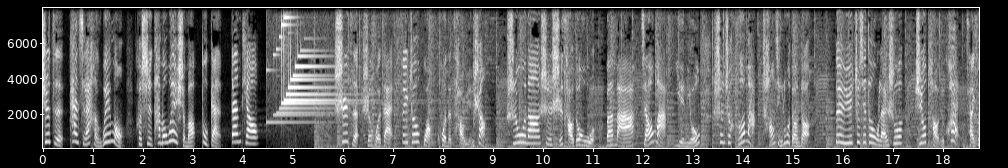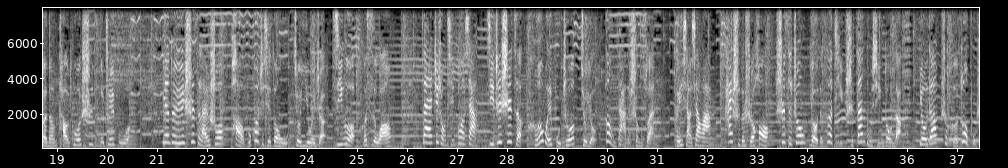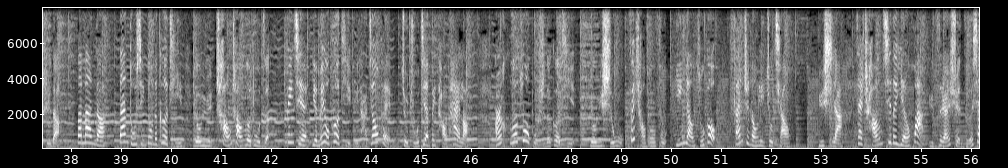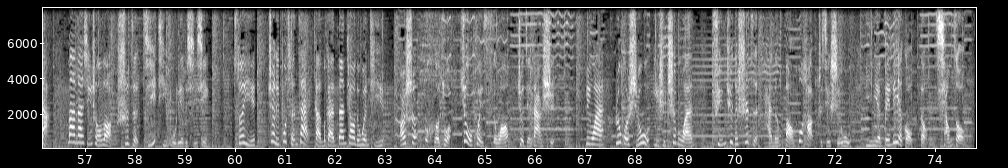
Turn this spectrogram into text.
狮子看起来很威猛，可是它们为什么不敢单挑？狮子生活在非洲广阔的草原上，食物呢是食草动物，斑马、角马、野牛，甚至河马、长颈鹿等等。对于这些动物来说，只有跑得快才可能逃脱狮子的追捕。面对于狮子来说，跑不过这些动物，就意味着饥饿和死亡。在这种情况下，几只狮子合围捕捉就有更大的胜算。可以想象啊，开始的时候，狮子中有的个体是单独行动的，有的是合作捕食的。慢慢的，单独行动的个体由于常常饿肚子，并且也没有个体与它交配，就逐渐被淘汰了。而合作捕食的个体，由于食物非常丰富，营养足够，繁殖能力就强。于是啊，在长期的演化与自然选择下，慢慢形成了狮子集体捕猎的习性。所以这里不存在敢不敢单挑的问题，而是不合作就会死亡这件大事。另外，如果食物一时吃不完，群居的狮子还能保护好这些食物，以免被猎狗等抢走。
